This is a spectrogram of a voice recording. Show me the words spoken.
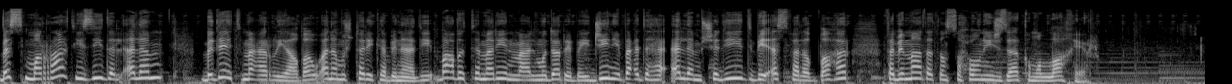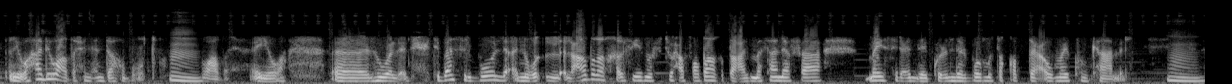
بس مرات يزيد الألم. بديت مع الرياضة وأنا مشتركة بنادي. بعض التمارين مع المدربة يجيني بعدها ألم شديد بأسفل الظهر فبماذا تنصحوني؟ جزاكم الله خير. أيوه هذه واضح إن عندها هبوط مم. واضح أيوه آه هو الاحتباس البول لأنه العضلة الخلفية مفتوحة فضاغطة على المثانة فما يصير عنده يكون عنده البول متقطع أو ما يكون كامل مم.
